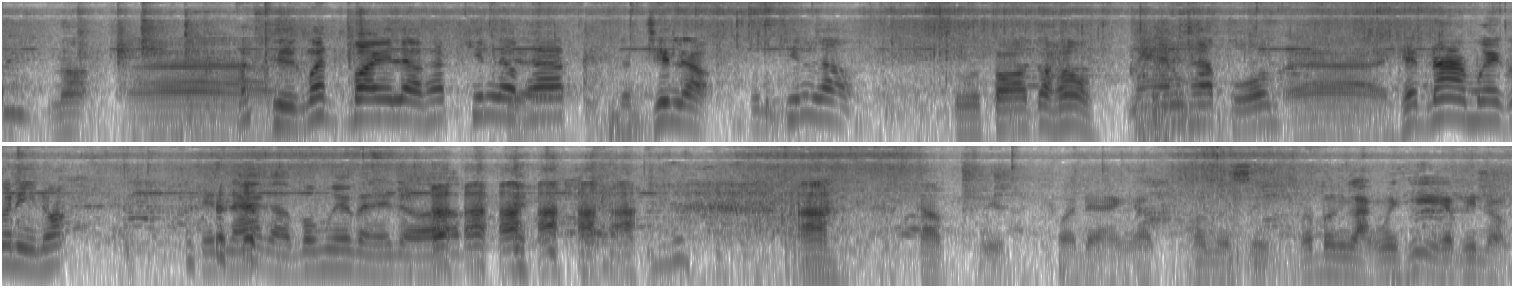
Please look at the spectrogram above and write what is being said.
ม เนาะอ่ามันถึงมันบ่อยแล้วครับ ชิ้นแล้วครับจนชิ้นแล้วเป็นชิ้นแล้วสู่ต่อต่อเฮาแมนครับ ผมอ่าเฮ็ดหน้าเมื่อยกว่านี้เนาะ เป็นน้ากับบ่มือไปไหนดอกอะครับนี่พ่อแดงครับความรู้สึกมาเบื้องหลังไว้ที่ครับพี่น้อง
